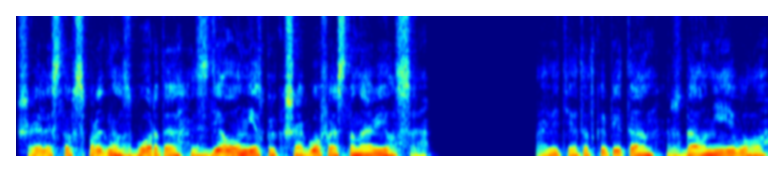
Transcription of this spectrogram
Шелестов спрыгнул с борта, сделал несколько шагов и остановился. А ведь этот капитан ждал не его.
